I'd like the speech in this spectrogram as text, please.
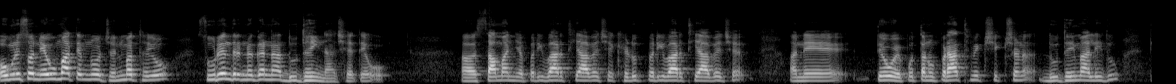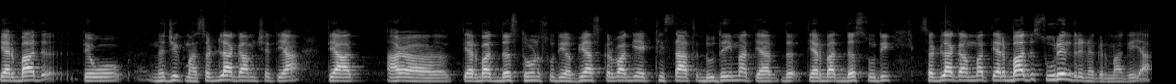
ઓગણીસો નેવુંમાં તેમનો જન્મ થયો. સુરેન્દ્રનગરના દુધઈના છે તેઓ. સામાન્ય પરિવારથી આવે છે, ખેડૂત પરિવારથી આવે છે અને તેઓએ પોતાનું પ્રાથમિક શિક્ષણ દુધઈમાં લીધું. ત્યારબાદ તેઓ નજીકમાં સડલા ગામ છે ત્યાં. ત્યાં ત્યારબાદ દસ ધોરણ સુધી અભ્યાસ કરવા ગયા. એકથી સાત દુધઈમાં, ત્યાર ત્યારબાદ દસ સુધી સડલા ગામમાં. ત્યારબાદ સુરેન્દ્રનગરમાં ગયા.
